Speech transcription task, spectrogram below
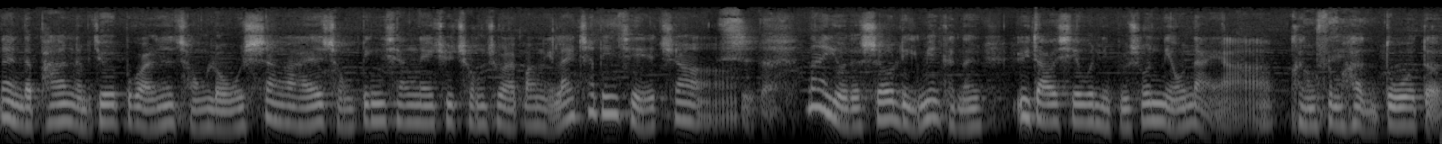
那你的 partner 就会不管是从楼上啊，还是从冰箱内去冲出来帮你来这边结账。是的，那有的时候里面可能遇到一些问题，比如说牛奶啊，可能什么很多的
